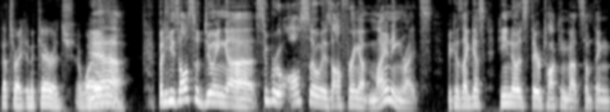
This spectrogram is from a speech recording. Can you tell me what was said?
That's right. In the carriage a while. Yeah, ago. but he's also doing. uh Subaru also is offering up mining rights because I guess he knows they're talking about something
